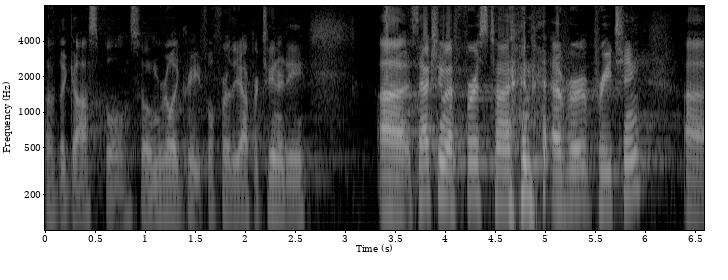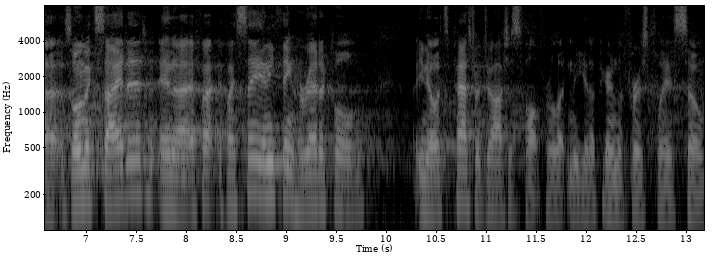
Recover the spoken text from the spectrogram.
of the gospel. So I'm really grateful for the opportunity. Uh, it's actually my first time ever preaching, uh, so I'm excited. And uh, if, I, if I say anything heretical, you know, it's Pastor Josh's fault for letting me get up here in the first place. So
